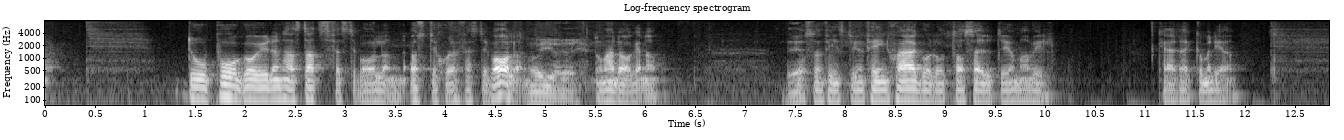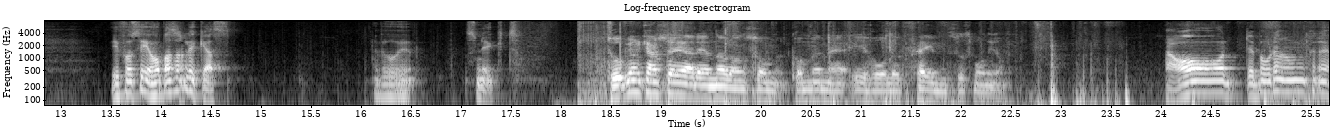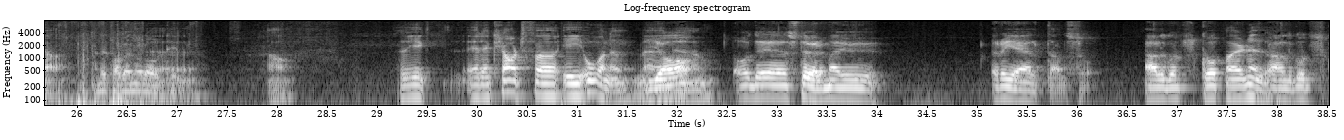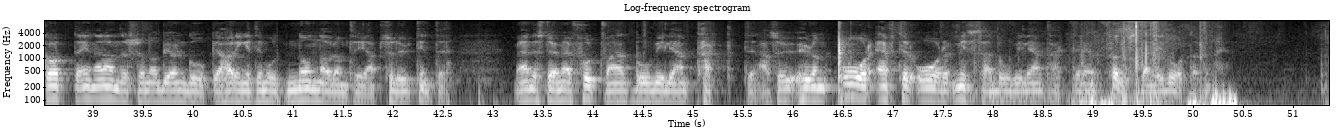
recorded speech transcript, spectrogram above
Då pågår ju den här stadsfestivalen, Östersjöfestivalen, Oj, oj, oj. de här dagarna. Det- Och sen finns det ju en fin skärgård att ta sig ut i om man vill. Kan jag rekommendera. Vi får se, hoppas han lyckas. Det vore ju snyggt. Torbjörn kanske är en av de som kommer med i Hall of Fame så småningom. Ja, det borde han kunna göra. Men det tar väl några år till. Ja. Hur gick, är det klart för i år nu? Med, Ja, eh, och det stör mig ju rejält alltså. Algot Scott, det nu? Algot Scott, Einar Andersson och Björn Goop. Jag har inget emot någon av de tre, absolut inte. Men det stör mig fortfarande att Bo William Takter, alltså hur de år efter år missar Bo William Takter är en fullständig gåta för mig.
